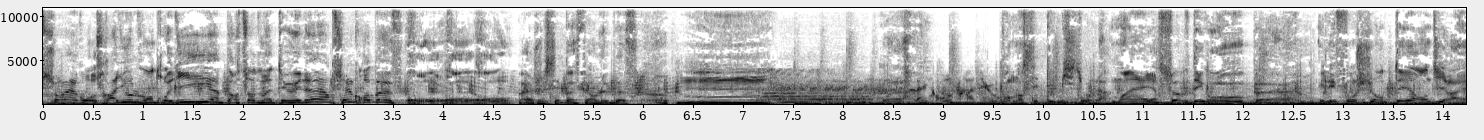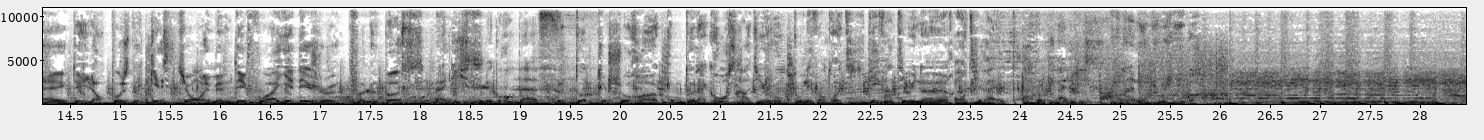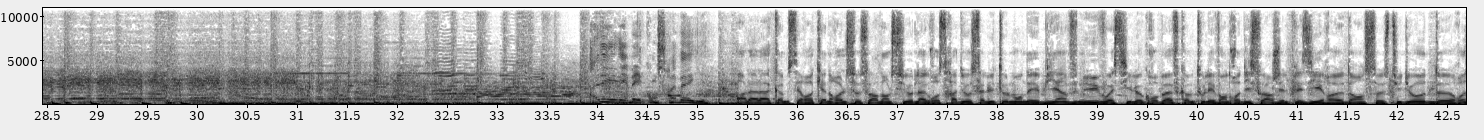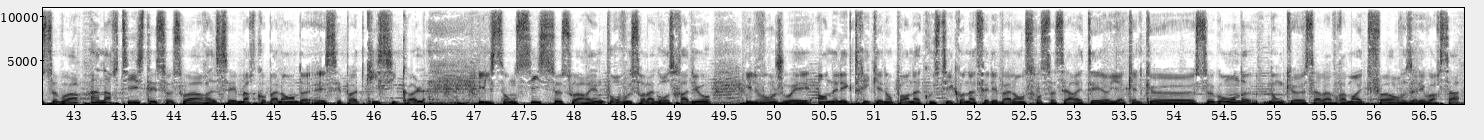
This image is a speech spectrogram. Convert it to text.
sur la grosse radio le vendredi, à partir de 21h, c'est le gros bœuf. Bah, je sais pas faire le bœuf. Mmh. La grosse radio. Pendant cette émission-là, moi, ils reçoivent des groupes. euh, et les font chanter en direct. Et ils leur posent des questions. Et même des fois, il y a des jeux. Enfin, le boss, c'est Malice. Le gros bœuf. Le talk show rock de la grosse radio. Tous les vendredis, dès 21h, en direct. Avec Malice. Vraiment plus libre. On se réveille. Oh là là, comme c'est rock'n'roll ce soir dans le studio de la grosse radio. Salut tout le monde et bienvenue. Voici le gros bœuf. Comme tous les vendredis soirs, j'ai le plaisir euh, dans ce studio de recevoir un artiste. Et ce soir, c'est Marco Ballande et ses potes qui s'y collent. Ils sont six ce soir, rien que pour vous sur la grosse radio. Ils vont jouer en électrique et non pas en acoustique. On a fait les balances, ça s'est arrêté euh, il y a quelques secondes. Donc euh, ça va vraiment être fort, vous allez voir ça.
